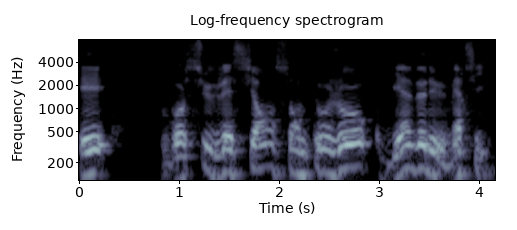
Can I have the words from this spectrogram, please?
Et vos suggestions sont toujours bienvenues. Merci.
